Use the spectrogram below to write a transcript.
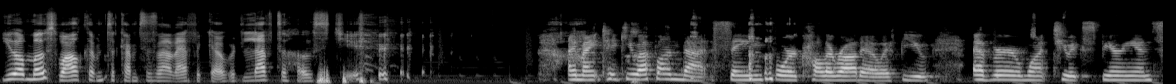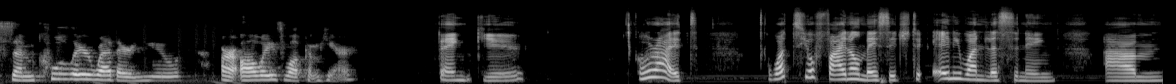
You are most welcome to come to South Africa. Would love to host you. I might take you up on that. Same for Colorado. If you ever want to experience some cooler weather, you are always welcome here. Thank you. All right. What's your final message to anyone listening? Um,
